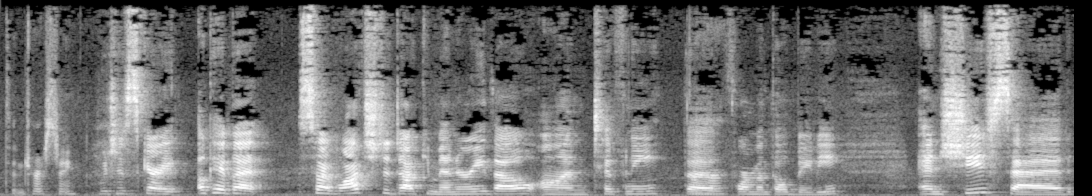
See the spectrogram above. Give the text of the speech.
it's interesting. which is scary. Okay, but so I watched a documentary, though, on Tiffany, the Uh-huh. four month old baby, and she said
